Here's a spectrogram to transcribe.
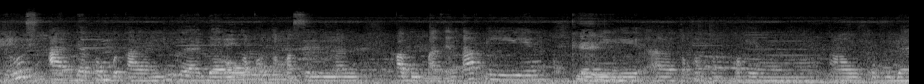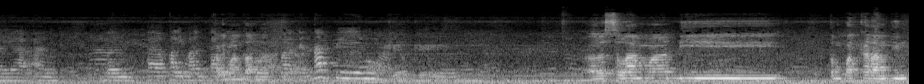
terus ada pembekalan juga dari Oh. tokoh-tokoh seniman Kabupaten Tapin Oke. dari eh, tokoh-tokoh yang tahu kebudayaan Bali- eh, Kalimantan, Kalimantan dan Kabupaten ya. Tapin Oke, oke. Eh, selama di tempat karantina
